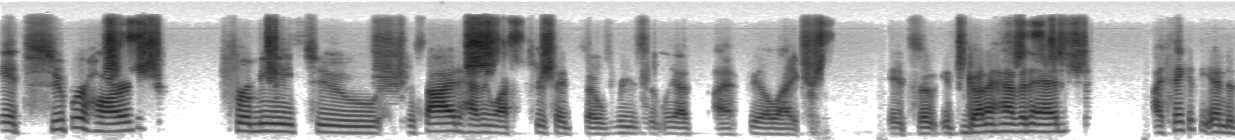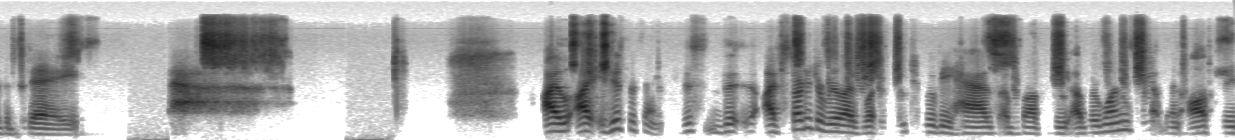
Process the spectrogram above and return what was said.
It's super hard for me to decide, having watched Crusade so recently. I I feel like it's a, it's gonna have an edge. I think at the end of the day, I, I here's the thing. This the I've started to realize what each movie has above the other ones. That when all three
